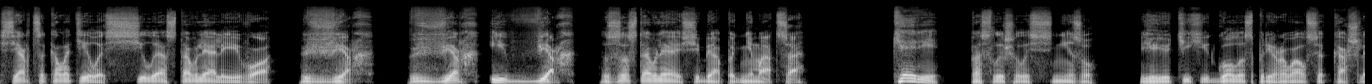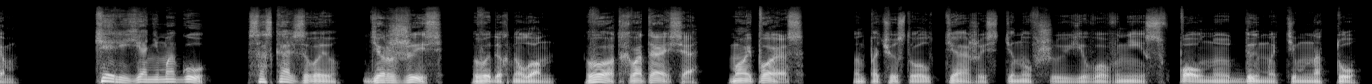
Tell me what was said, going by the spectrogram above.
Сердце колотилось, силы оставляли его. Вверх, вверх и вверх, заставляя себя подниматься. «Керри!» — послышалось снизу. Ее тихий голос прерывался кашлем. «Керри, я не могу! Соскальзываю!» «Держись!» — выдохнул он. «Вот, хватайся! Мой пояс!» Он почувствовал тяжесть, тянувшую его вниз, в полную дыма темноту.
